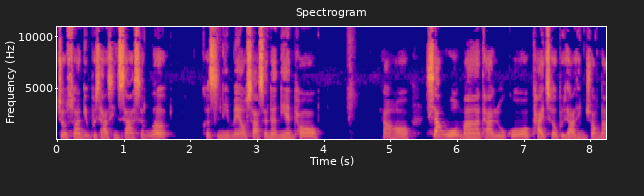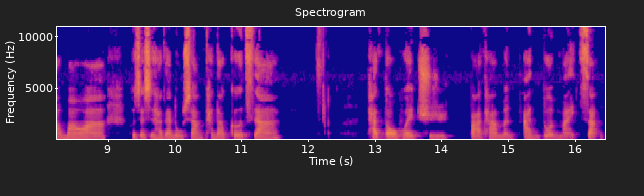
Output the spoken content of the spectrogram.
就算你不小心杀生了，可是你没有杀生的念头。然后像我妈，她如果开车不小心撞到猫啊，或者是她在路上看到鸽子啊，她都会去把它们安顿埋葬。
